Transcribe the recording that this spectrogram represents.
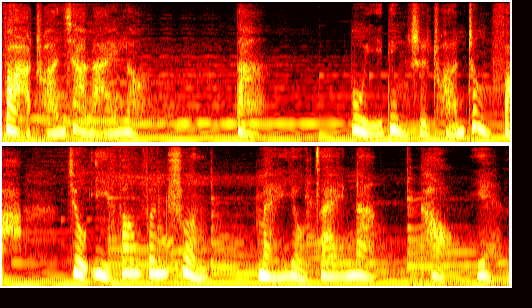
法传下来了，但不一定是传正法就一帆风顺，没有灾难考验。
